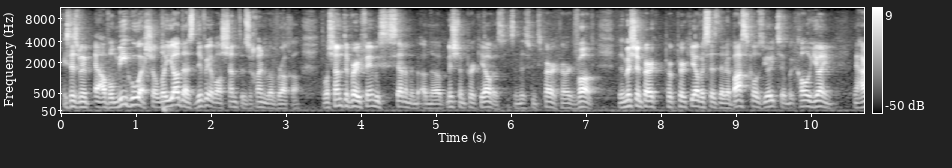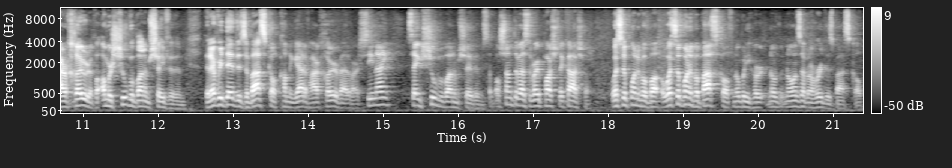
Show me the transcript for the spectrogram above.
he says, "Avomihu ashaloyadas divrei Baal Shem Tov zechani lavracha." The Baal Shem Tov very famously said on the, on the Mishnah Pirkei Avos. It's in this week's parak, parak Vav. The Mishnah Pirkei Avos says that a baskol is yoytze, but kol yoyim mehar chayrav amar shuva banim shevivim. That every day there's a baskol coming out of har chayrav, out of our Sinai, saying shuva banim shevivim. So Baal Shem Tov has a very pashta kasha. What's the point of a what's the point of a baskol if nobody heard? No, no one's ever heard this baskol.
